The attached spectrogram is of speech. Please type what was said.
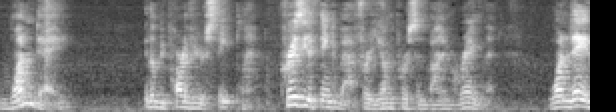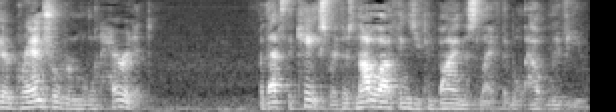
one day it'll be part of your estate plan. Crazy to think about for a young person buying a ring that one day their grandchildren will inherit it. But that's the case, right? There's not a lot of things you can buy in this life that will outlive you.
